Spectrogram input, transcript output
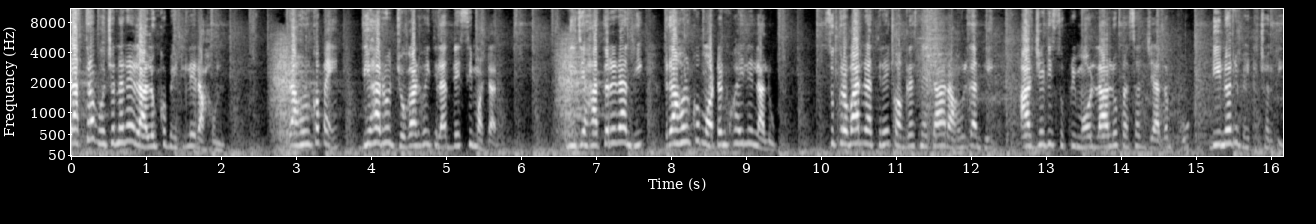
ରାତ୍ର ଭୋଜନରେ ଲାଲୁଙ୍କୁ ଭେଟିଲେ ରାହୁଲ ରାହୁଲଙ୍କ ପାଇଁ ବିହାରରୁ ଯୋଗାଡ଼ ହୋଇଥିଲା ଦେଶୀ ମଟନ ନିଜେ ହାତରେ ରାନ୍ଧି ରାହୁଲଙ୍କୁ ମଟନ ଖୁଆଇଲେ ଲାଲୁ ଶୁକ୍ରବାର ରାତିରେ କଂଗ୍ରେସ ନେତା ରାହୁଲ ଗାନ୍ଧି ଆର୍ଜେଡି ସୁପ୍ରିମୋ ଲାଲୁ ପ୍ରସାଦ ଯାଦବଙ୍କୁ ଡିନରରେ ଭେଟିଛନ୍ତି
